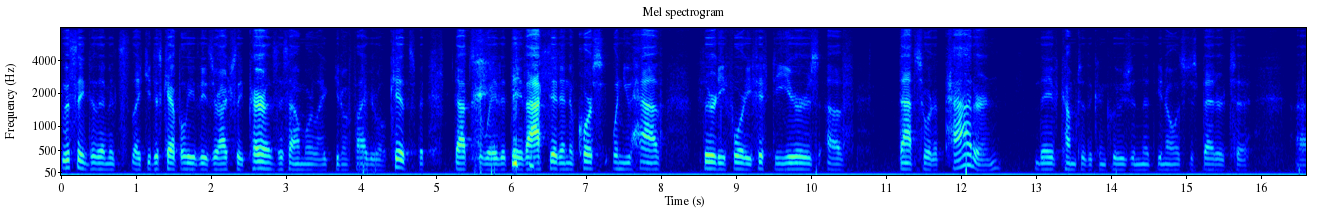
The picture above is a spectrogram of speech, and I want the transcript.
listening to them. It's like you just can't believe these are actually parents. They sound more like you know five-year-old kids, but that's the way that they've acted. And of course, when you have 30, 40, 50 years of that sort of pattern, they've come to the conclusion that you know it's just better to uh,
